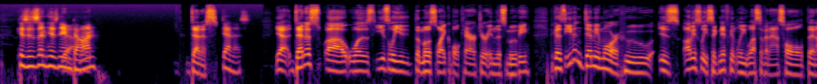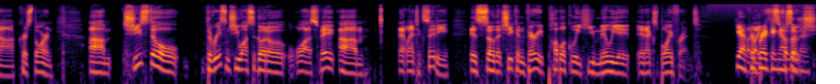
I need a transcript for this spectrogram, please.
because isn't his name Yeah, Don Dennis. Dennis? Yeah, Dennis uh, was easily the most likable character in this movie because even Demi Moore, who is obviously significantly less of an asshole than uh, Chris Thorne, um, she's still the reason she wants to go to Las Vegas, um, Atlantic City, is so that she can very publicly humiliate an ex-boyfriend. Yeah, for Like, breaking up so with her. she-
